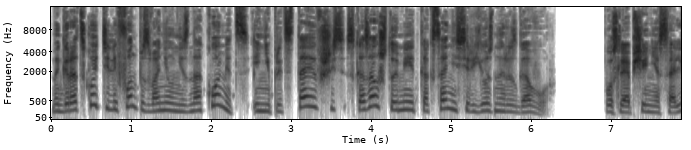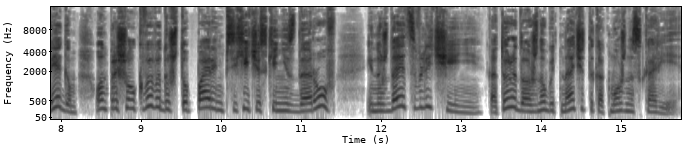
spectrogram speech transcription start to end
на городской телефон позвонил незнакомец и, не представившись, сказал, что имеет к Оксане серьезный разговор. После общения с Олегом он пришел к выводу, что парень психически нездоров и нуждается в лечении, которое должно быть начато как можно скорее.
